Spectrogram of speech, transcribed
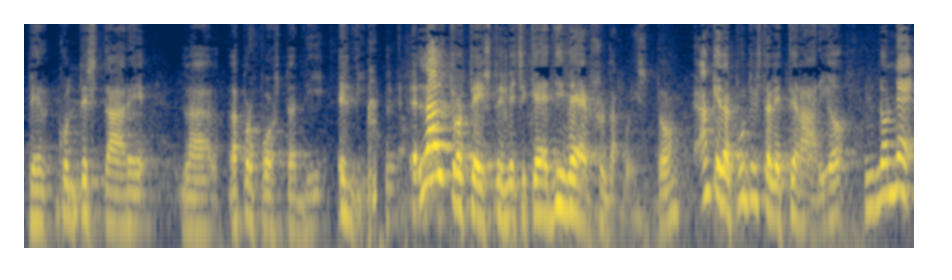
per contestare la, la, proposta di Elvino. L'altro testo invece che è diverso da questo, anche dal punto di vista letterario, non è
